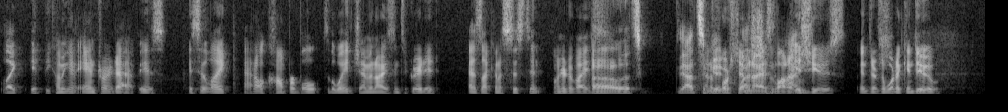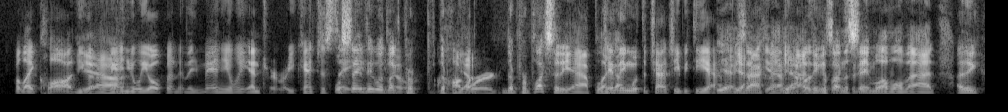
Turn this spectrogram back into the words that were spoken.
like it becoming an Android app is is it like at all comparable to the way Gemini is integrated as like an assistant on your device? Oh, that's that's a and. Of course, question. Gemini has a lot of I'm, issues in terms of what it can do. But like Claude, you yeah. gotta manually open and then manually enter, right? You can't just well, say, same thing with like know, the yeah. the Perplexity app. Like same thing with the Chat GPT app. Yeah, exactly. Yeah, yeah. I think it's on the same level of that. I think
